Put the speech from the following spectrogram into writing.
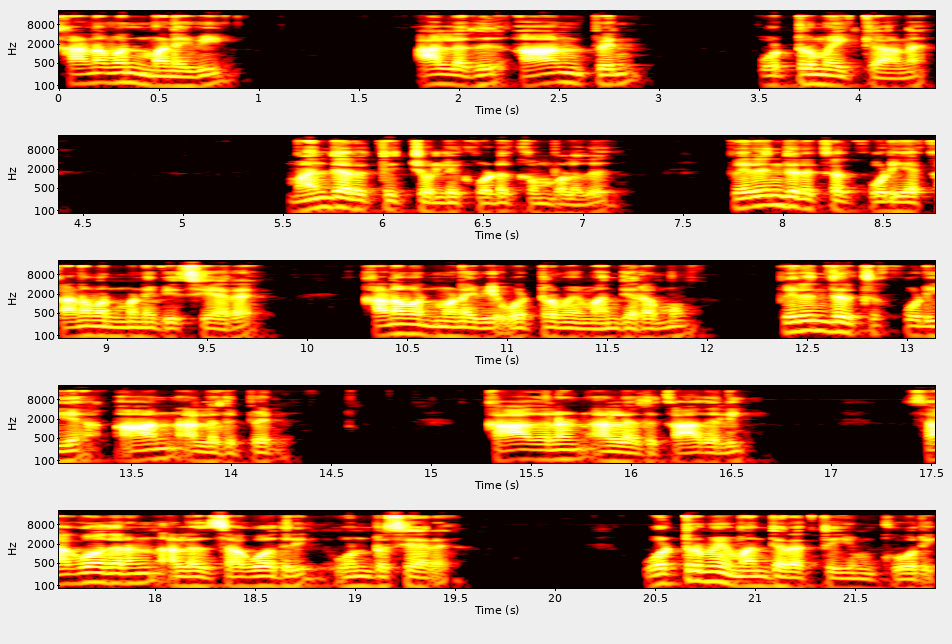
கணவன் மனைவி அல்லது ஆண் பெண் ஒற்றுமைக்கான மந்திரத்தை சொல்லி கொடுக்கும் பொழுது பிரிந்திருக்கக்கூடிய கணவன் மனைவி சேர கணவன் மனைவி ஒற்றுமை மந்திரமும் பிரிந்திருக்கக்கூடிய ஆண் அல்லது பெண் காதலன் அல்லது காதலி சகோதரன் அல்லது சகோதரி ஒன்று சேர ஒற்றுமை மந்திரத்தையும் கூறி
